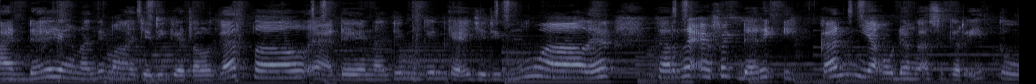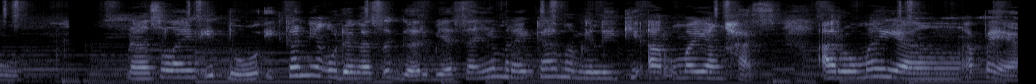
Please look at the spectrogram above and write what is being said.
ada yang nanti malah jadi gatal-gatal ya ada yang nanti mungkin kayak jadi mual ya karena efek dari ikan yang udah nggak segar itu. Nah, selain itu, ikan yang udah nggak segar biasanya mereka memiliki aroma yang khas, aroma yang apa ya,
